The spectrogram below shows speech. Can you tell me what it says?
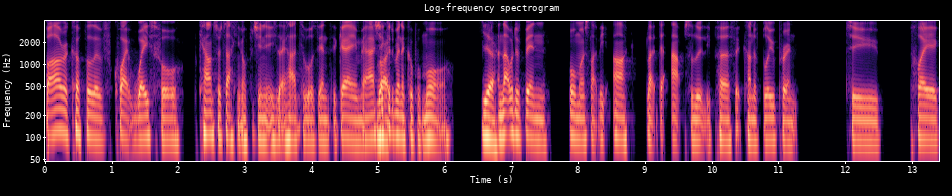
bar a couple of quite wasteful counter-attacking opportunities they had towards the end of the game, it actually Right. could have been a couple more, Yeah. and that would have been almost like the arc, like the absolutely perfect kind of blueprint to play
